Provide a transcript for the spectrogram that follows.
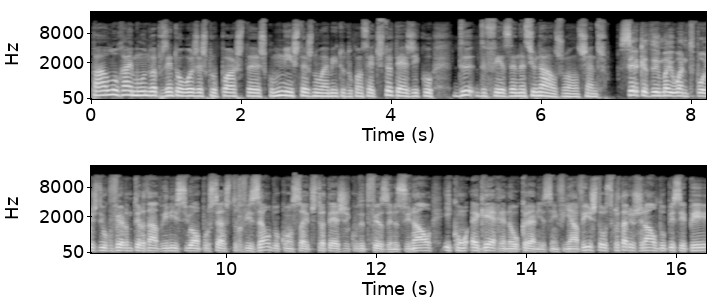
Paulo Raimundo apresentou hoje as propostas comunistas no âmbito do conceito estratégico de defesa nacional. João Alexandre. Cerca de meio ano depois de o Governo ter dado início ao processo de revisão do Conceito Estratégico de Defesa Nacional e com a guerra na Ucrânia sem fim à vista, o secretário-geral do PCP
